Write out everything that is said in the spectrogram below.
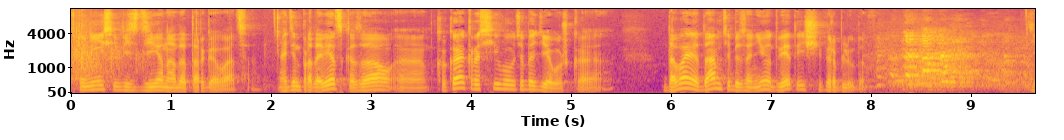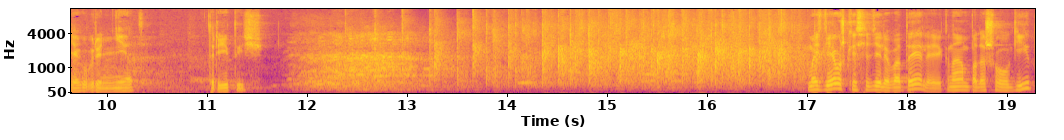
В Тунисе везде надо торговаться. Один продавец сказал, «Э, какая красивая у тебя девушка, давай я дам тебе за нее 2000 верблюдов. Я говорю, нет, Три тысячи. Мы с девушкой сидели в отеле, и к нам подошел гид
